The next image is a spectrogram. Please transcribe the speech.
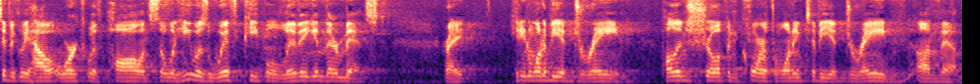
typically how it worked with Paul. And so when he was with people living in their midst, right, he didn't want to be a drain. Paul didn't show up in Corinth wanting to be a drain on them,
